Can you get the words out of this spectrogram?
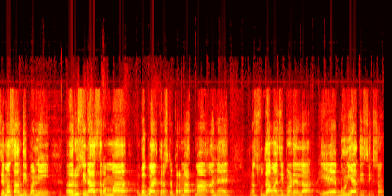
જેમાં સાંદીપની ઋષિના આશ્રમમાં ભગવાન કૃષ્ણ પરમાત્મા અને સુદામાજી ભણેલા, એ બુનિયાદી શિક્ષણ.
